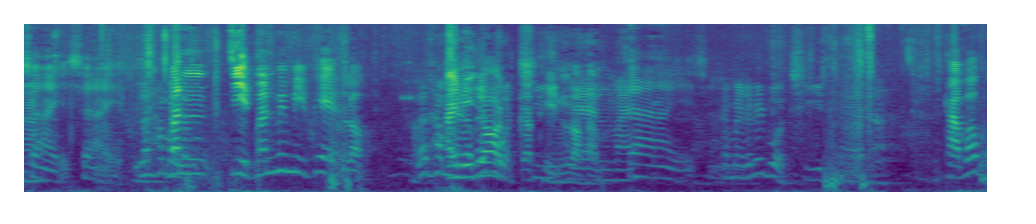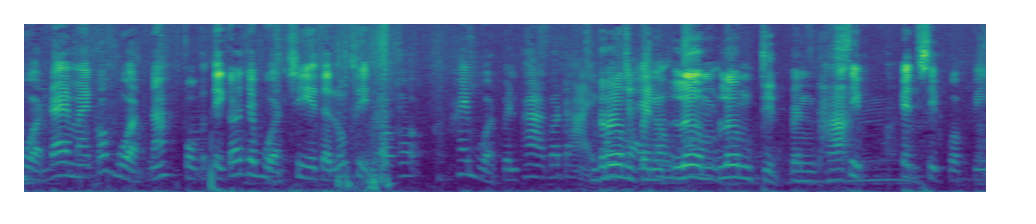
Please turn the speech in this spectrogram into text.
นะ ใช่ใช่แล้วทำไม มันจิตมันไม่มีเพศหรอก แล้วทำไมไอ้นี่เราไม่ยอดบวชกฐินเหรอครับชีแทไหมใช่ใช่ ทำไมเราไม่บวชชีแทนนะ ถามว่าบวชได้ไหมก็บวชนะ ปกติก็จะบวชชี แต่ลูกศิษย์เขาก็ให้บวชเป็นผ้าก็ได้เริ่มเป็นข้าใจเริ่มเริ่มจิตเป็นพระสิบเป็นสิบกว่าปี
